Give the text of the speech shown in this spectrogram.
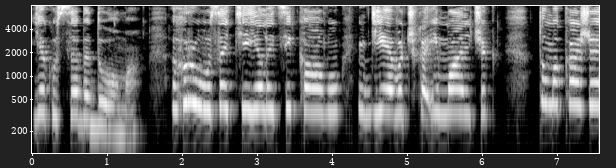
як у себе дома. Гру затіяли цікаву, дівочка і мальчик. Тома каже,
